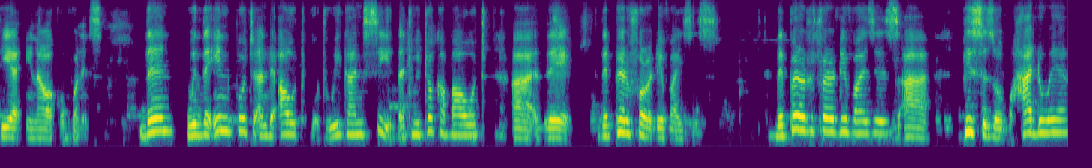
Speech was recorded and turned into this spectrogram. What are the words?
here in our components. Then with the input and the output, we can see that we talk about uh, the, the peripheral devices. The peripheral devices are pieces of hardware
